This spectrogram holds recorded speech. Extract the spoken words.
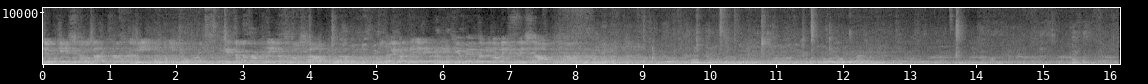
中継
